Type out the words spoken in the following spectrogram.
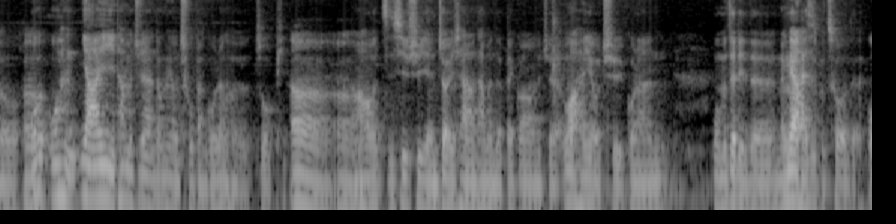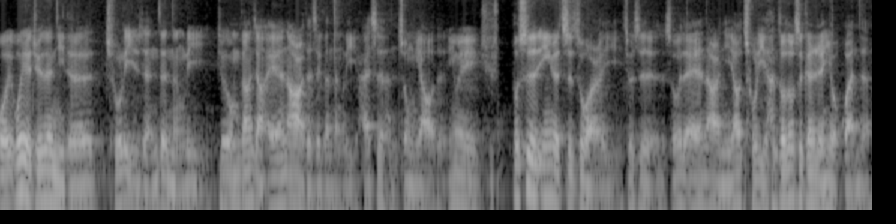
都，我我很压抑，他们居然都没有出版过任何作品。嗯嗯。然后仔细去研究一下他们的 background，就觉得哇，很有趣，果然。我们这里的能量还是不错的。我我也觉得你的处理人的能力，就是我们刚刚讲 A N R 的这个能力还是很重要的，因为不是音乐制作而已，就是所谓的 A N R，你要处理很多都是跟人有关的，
